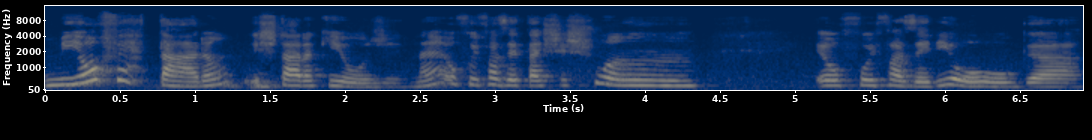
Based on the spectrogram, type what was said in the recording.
me ofertaram estar aqui hoje, né? Eu fui fazer Tai Chi Chuan, eu fui fazer yoga,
